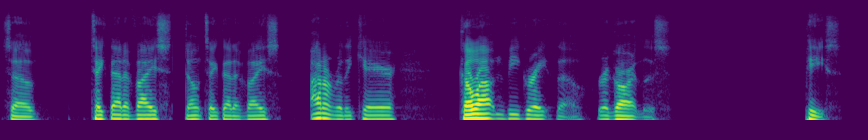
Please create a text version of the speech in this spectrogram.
So, take that advice, don't take that advice. I don't really care. Go out and be great though, regardless. Peace.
